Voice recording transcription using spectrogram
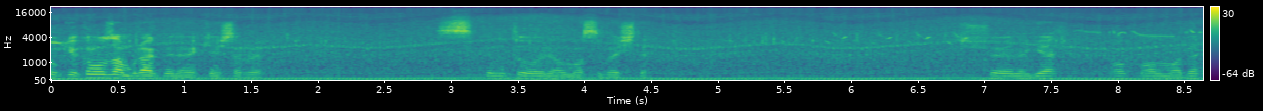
Çok yakın o zaman bırak ne demek gençler buraya. Sıkıntı öyle olması da işte. Şöyle gel. Hop olmadı.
